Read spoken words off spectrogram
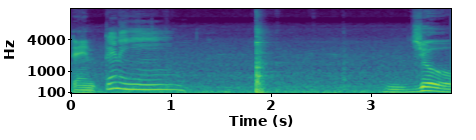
ટેન્ટેણી જો.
